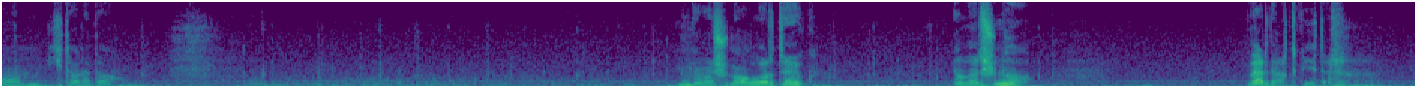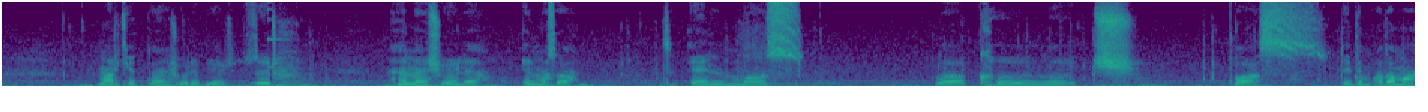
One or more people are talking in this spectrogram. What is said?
10 iki tane daha. Hemen şunu al artık. Ya ver şunu. Verdi artık yeter. Marketten şöyle bir zırh. Hemen şöyle elmasa. Elmas. La kılıç. Bas. Dedim adama.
